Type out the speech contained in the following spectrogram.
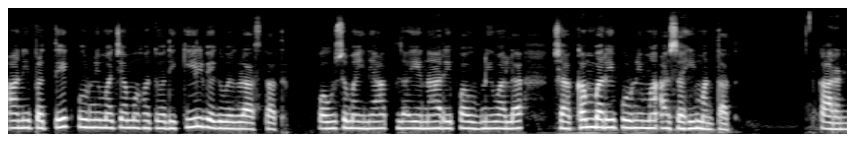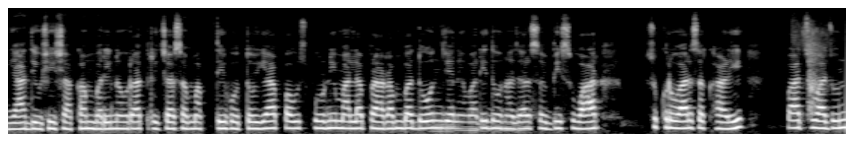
आणि प्रत्येक पौर्णिमाच्या महत्त्व देखील वेगवेगळं असतात. पौष महिन्यातलं येणारी पौर्णिमाला शाकंभरी पौर्णिमा असंही म्हणतात. कारण या दिवशी शाकंभरी नवरात्रीच्या समाप्ती होतो. या पौष पौर्णिमाला प्रारंभ दोन जानेवारी दोन हजार सव्वीस वार शुक्रवार सकाळी पाच वाजून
